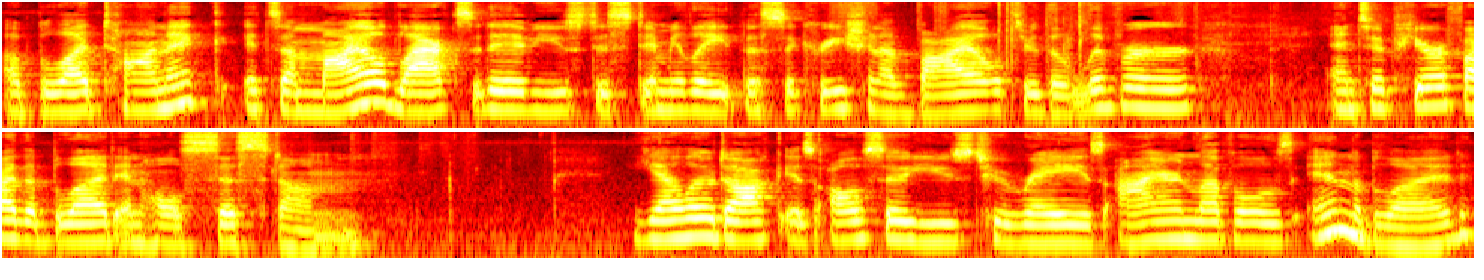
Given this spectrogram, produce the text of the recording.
a blood tonic. It's a mild laxative used to stimulate the secretion of bile through the liver and to purify the blood and whole system. Yellow dock is also used to raise iron levels in the blood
